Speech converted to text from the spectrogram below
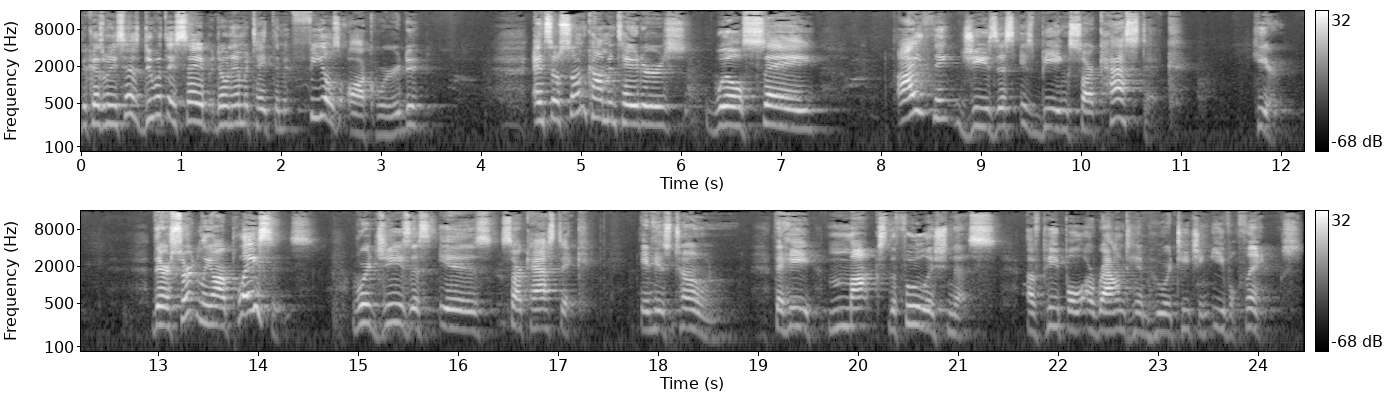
Because when he says, do what they say, but don't imitate them, it feels awkward. And so some commentators will say, I think Jesus is being sarcastic here. There certainly are places where Jesus is sarcastic in his tone. that he mocks the foolishness of people around him who are teaching evil things.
